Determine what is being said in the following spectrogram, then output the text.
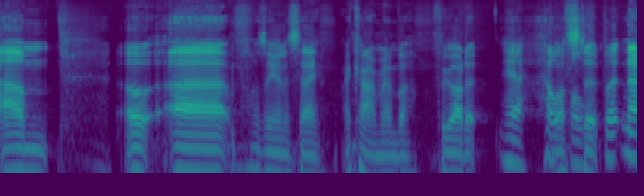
Um, oh, uh, what was I going to say? I can't remember. Forgot it. Yeah, helpful. Lost it. But no,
